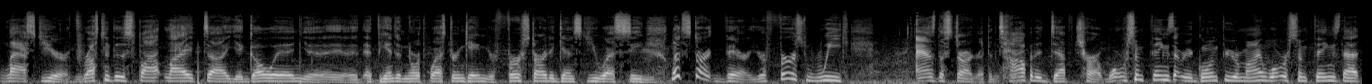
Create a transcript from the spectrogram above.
last year. Thrust into the spotlight, uh, you go in you, at the end of the Northwestern game, your first start against USC. Mm-hmm. Let's start there. Your first week as the starter at the top of the depth chart, what were some things that were going through your mind? What were some things that,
